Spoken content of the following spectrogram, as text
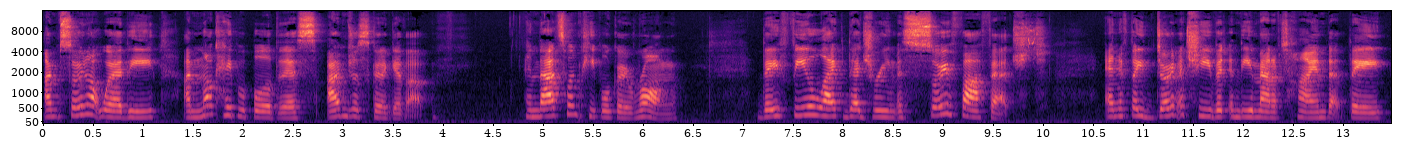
I'm so not worthy. I'm not capable of this. I'm just going to give up. And that's when people go wrong. They feel like their dream is so far fetched. And if they don't achieve it in the amount of time that they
